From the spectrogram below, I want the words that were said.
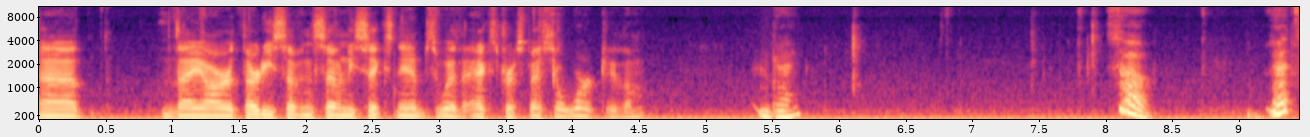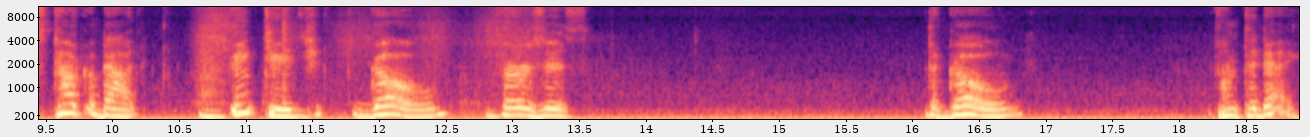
Uh, they are 3776 nibs with extra special work to them. Okay. So let's talk about vintage gold versus the gold from today.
